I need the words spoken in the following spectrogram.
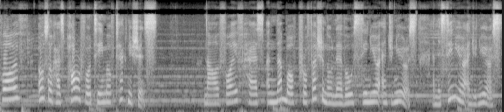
FOIF also has powerful team of technicians. Now FOIF has a number of professional level senior engineers and senior engineers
